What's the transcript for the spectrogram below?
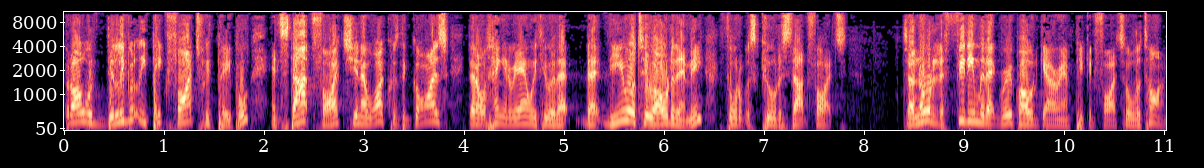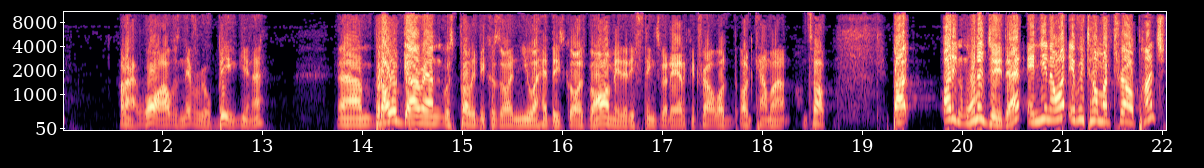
But I would deliberately pick fights with people and start fights. You know why? Because the guys that I was hanging around with who were that, that year or two older than me thought it was cool to start fights. So in order to fit in with that group, I would go around picking fights all the time. I don't know why. I was never real big, you know. Um, but I would go around, it was probably because I knew I had these guys behind me that if things got out of control, I'd, I'd come out on top. But I didn't want to do that. And you know what? Every time I'd throw a punch,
